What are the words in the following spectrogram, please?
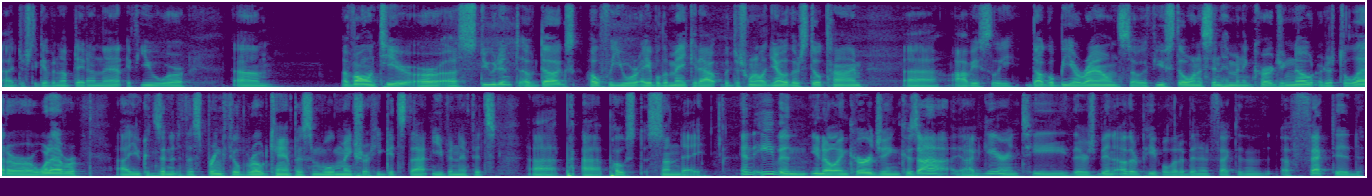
Uh, just to give an update on that, if you were um, a volunteer or a student of Doug's, hopefully you were able to make it out. But just want to let you know there's still time. Uh, obviously, Doug will be around, so if you still want to send him an encouraging note or just a letter or whatever, uh, you can send it to the Springfield Road campus, and we'll make sure he gets that, even if it's uh, p- uh, post Sunday. And even you know encouraging because I I guarantee there's been other people that have been affected affected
